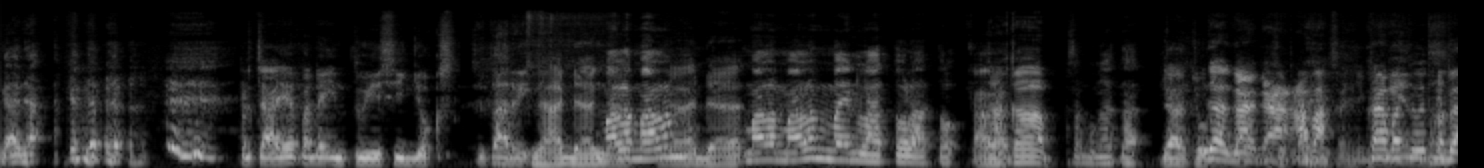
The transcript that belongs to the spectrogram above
Enggak ada. percaya pada intuisi jokes Sutari. Enggak ada, enggak. Malam-malam Enggak ada. malam-malam main lato-lato. Cakep. Sabung kata. ya Enggak, enggak, enggak. Apa? Kenapa tiba-tiba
